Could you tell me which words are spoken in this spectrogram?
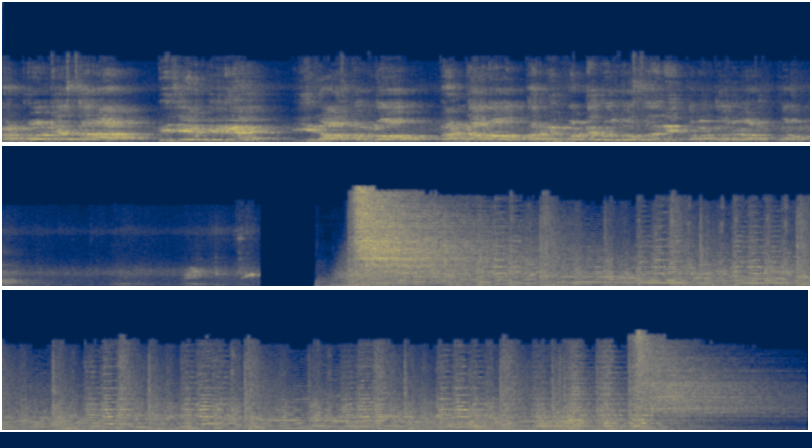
కంట్రోల్ చేస్తారా? బీజేపీని ఈ రాష్ట్రంలో తండాలో తరిమి కొట్టే రోజు వస్తుందని తమ ద్వారా అడుగుతా ఉన్నాం.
